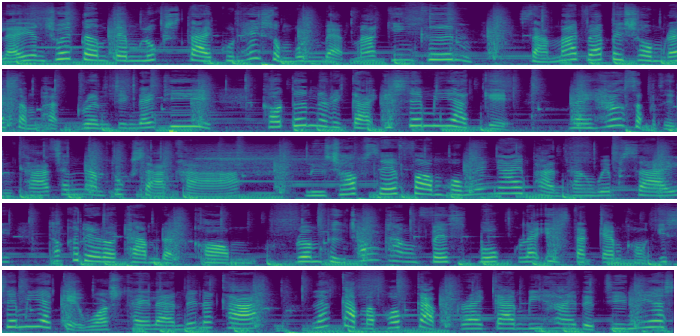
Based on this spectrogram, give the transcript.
และยังช่วยเติมเต็มลุคสไตล์คุณให้สมบูรณ์แบบมากยิ่งขึ้น สามารถแวะไปชมและสัมผัสเรือนจริงได้ที่เคาน์เตอร์นาฬิกาอิเซมิยาเกะ ในห้างสรรพสินค้าชั้นนำทุกสาขา หรือช็อปเซฟฟอร์มโฮมง่ายๆ ผ่านทางเว็บไซต์ t o k a d e r o t i m e c o m รวมถึงช่องทาง Facebook และ Instagram ของ i s e m i y a k e Watch Thailand ด้วยนะคะ และกลับมาพบกับรายการ Behind the Genius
